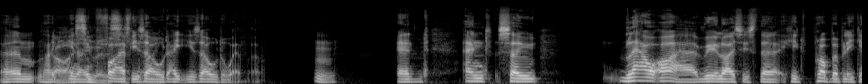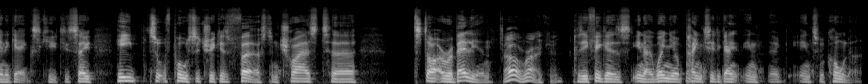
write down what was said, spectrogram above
um, like Oh, you know, five years going. old, eight years old, or whatever. Mm. And and so Lao Ai realizes that he's probably going to get executed, so he sort of pulls the triggers first and tries to start a rebellion Oh, right, okay. because he figures, you know, when you're painted against, in, uh, into a corner,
